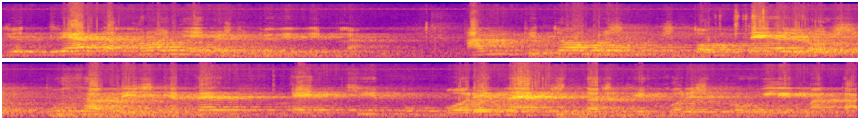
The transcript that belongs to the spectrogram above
Διότι 30 χρόνια είμαι στο παιδί δίπλα. Αν μου πείτε όμως στο τέλος που θα βρίσκεται, εκεί που μπορεί να εξεταστεί χωρίς προβλήματα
